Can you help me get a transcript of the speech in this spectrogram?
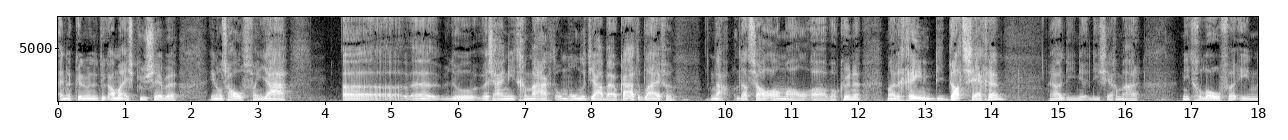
En dan kunnen we natuurlijk allemaal excuus hebben in ons hoofd van ja, eh, eh, we zijn niet gemaakt om 100 jaar bij elkaar te blijven. Nou, dat zal allemaal eh, wel kunnen. Maar degene die dat zeggen, ja, die, die zeggen maar niet geloven in,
